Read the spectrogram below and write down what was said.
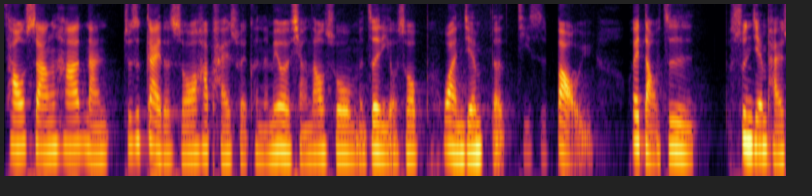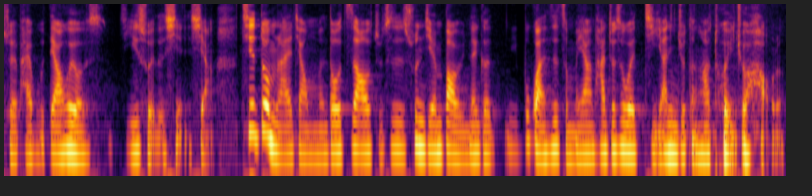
超商，他难就是盖的时候，它排水可能没有想到说我们这里有时候忽然间的及时暴雨会导致瞬间排水排不掉，会有积水的现象。其实对我们来讲，我们都知道，就是瞬间暴雨那个，你不管是怎么样，它就是会积啊，你就等它退就好了。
